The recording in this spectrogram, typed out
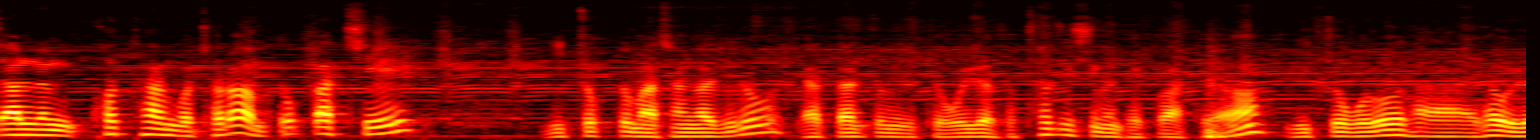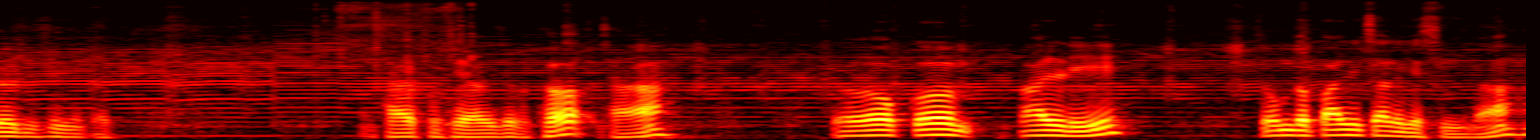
자른 커트한 것처럼 똑같이 이쪽도 마찬가지로 약간 좀 이렇게 올려서 쳐주시면 될 것 같아요. 이쪽으로 살살 올려주시면 돼요. 잘 보세요 이제부터 자 조금 빨리 좀 더 빨리 자르겠습니다.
